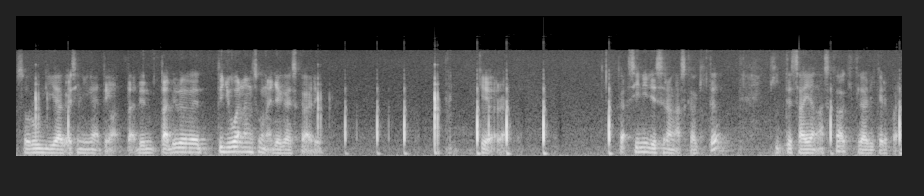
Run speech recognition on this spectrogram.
so rugi lah kat sini kan tengok tak ada, tak ada tujuan langsung nak jaga askar dia Okay, alright. Kat sini dia serang askar kita. Kita sayang askar, kita lari ke depan.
